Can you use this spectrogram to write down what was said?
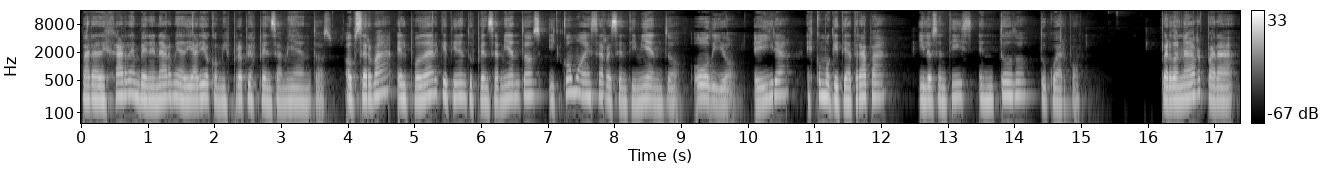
para dejar de envenenarme a diario con mis propios pensamientos. Observa el poder que tienen tus pensamientos y cómo ese resentimiento, odio e ira es como que te atrapa y lo sentís en todo tu cuerpo. Perdonar para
